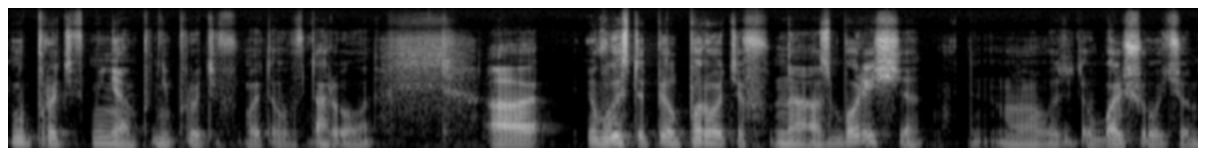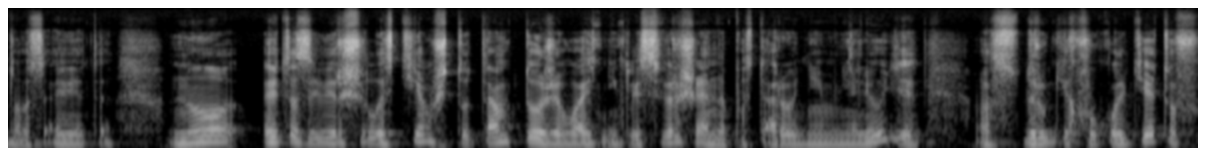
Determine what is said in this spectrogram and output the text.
ну, против меня, не против этого второго. А, выступил против на сборище ну, вот этого большого ученого совета, но это завершилось тем, что там тоже возникли совершенно посторонние мне люди а с других факультетов,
